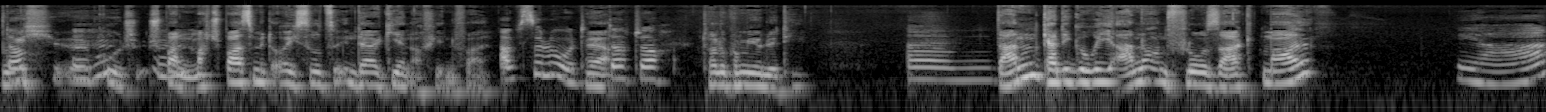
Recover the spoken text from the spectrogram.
Wirklich äh, mhm. gut, spannend. Mhm. Macht Spaß mit euch so zu interagieren auf jeden Fall. Absolut, ja. doch, doch. Tolle Community. Ähm, Dann Kategorie Anne und Flo sagt mal. Ja,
